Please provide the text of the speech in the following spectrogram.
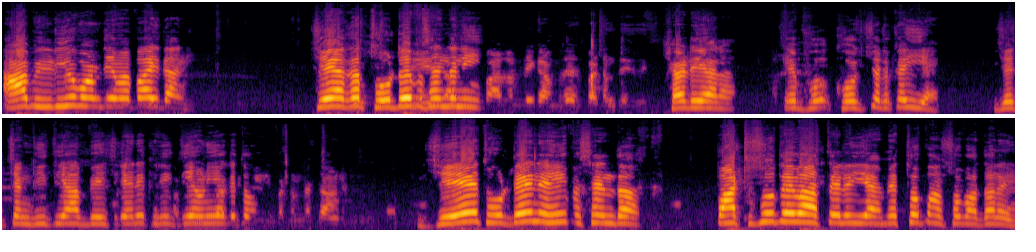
ਆ ਵੀਡੀਓ ਬਣਦੀ ਮੈਂ ਭਾਈਦਾ ਨਹੀਂ ਜੇ ਅਗਰ ਤੁਹਾਡੇ ਪਸੰਦ ਨਹੀਂ ਛੱਡ ਯਾਰ ਇਹ ਖੋਜ ਝਟਕਈ ਹੈ ਜੇ ਚੰਗੀ ਤੇ ਆਪ ਵੇਚ ਕੇ ਨੇ ਖਰੀਦੀ ਆ ਕਿਤੋਂ। ਜੇ ਤੁਹਾਡੇ ਨਹੀਂ ਪਸੰਦ 500 ਦੇ ਵਾਸਤੇ ਲਈ ਹੈ ਮੇਥੋਂ 500 ਵਾਧਾ ਲਈ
